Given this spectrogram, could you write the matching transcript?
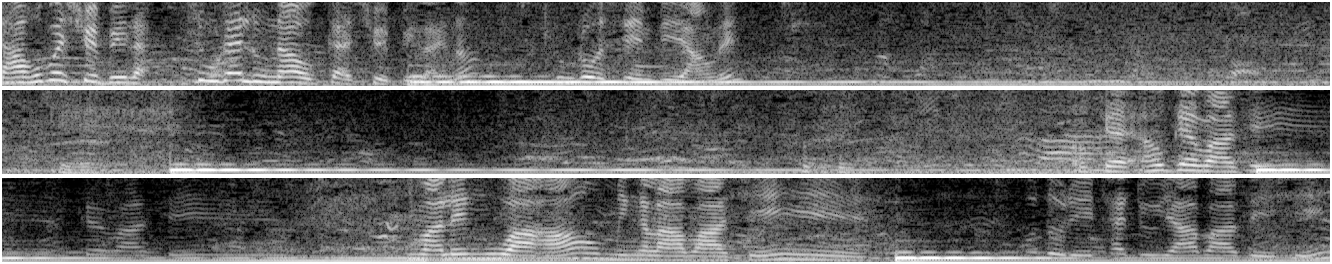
ဒါဟုတ်ပဲရွှေပေးလိုက်လှူတဲ့လူနာကိုကတ်ရွှေပေးလိုက်နော်လူတို့အဆင်ပြေအောင်လေကဲဟုတ်ကဲ့ဟုတ်ကဲ့ပါရှင်ဟုတ်ကဲ့ပါရှင်ဒီမှာလေးငူဝအောင်မင်္ဂလာပါရှင်ကုသိုလ်တွေထပ်တူရပါစေရှင်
